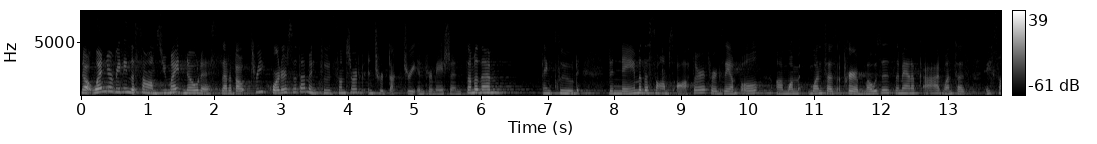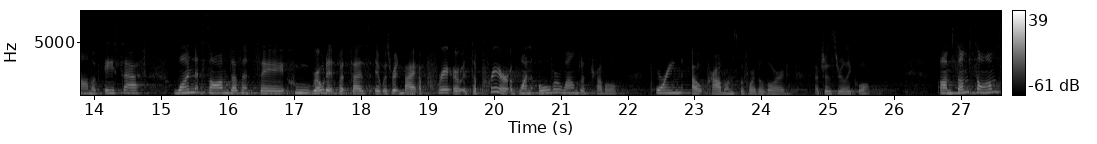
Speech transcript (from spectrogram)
Now, when you're reading the Psalms, you might notice that about three quarters of them include some sort of introductory information. Some of them include the name of the Psalm's author. For example, um, one, one says a prayer of Moses, the man of God, one says a psalm of Asaph. One psalm doesn't say who wrote it, but says it was written by a prayer, it's a prayer of one overwhelmed with trouble, pouring out problems before the Lord, which is really cool. Um, some psalms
